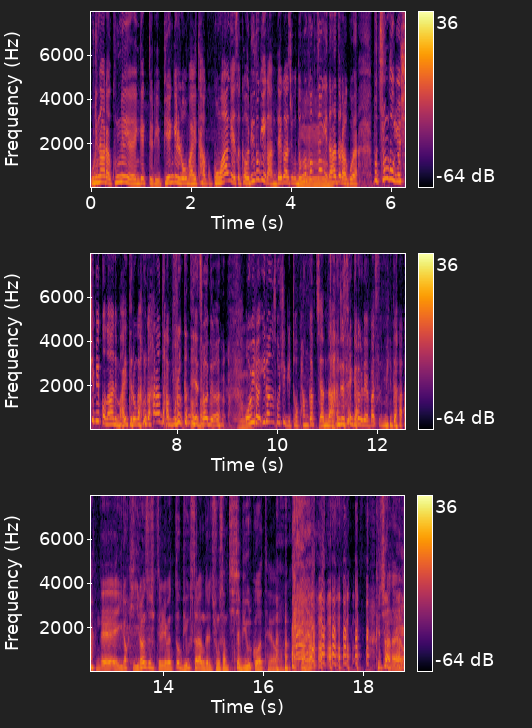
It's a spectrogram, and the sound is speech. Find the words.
우리나라 국내 여행객들이 비행기를 너무 많이 타고 공항에서 거리두기가 안 돼가지고 너무 음. 걱정이다 하더라고요. 뭐 중국 요 10위권 안에 많이 들어간 거 하나도 안 부럽거든요. 저는 음. 오히려 이런 소식이 더 반갑지 않나 하는 생각을 해봤습니다. 근데 이렇게 이런 소식 들리면 또 미국 사람들의 중3 진짜 미울 것 같아요. 네. 그렇지 않아요?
